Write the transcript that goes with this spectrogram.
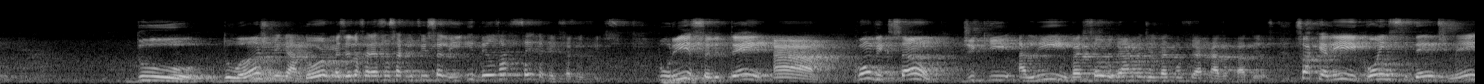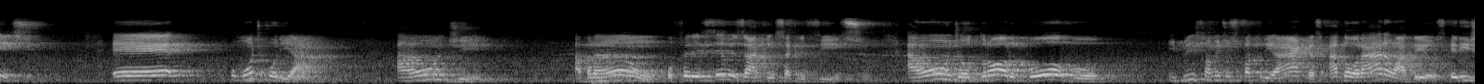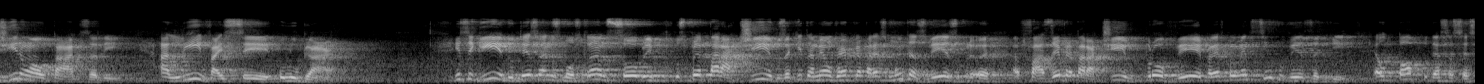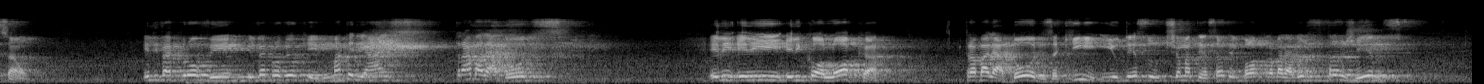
do, do anjo vingador, mas ele oferece um sacrifício ali e Deus aceita aquele sacrifício. Por isso ele tem a convicção de que ali vai ser o lugar onde ele vai construir a casa para Deus. Só que ali, coincidentemente, é o Monte Moriá, aonde Abraão ofereceu Isaac em sacrifício, aonde outrora o povo e principalmente os patriarcas adoraram a Deus, erigiram altares ali. Ali vai ser o lugar. Em seguida, o texto vai nos mostrando sobre os preparativos. Aqui também é um verbo que aparece muitas vezes: eh, fazer preparativo, prover, aparece pelo menos cinco vezes aqui. É o tópico dessa sessão. Ele vai prover, ele vai prover o que? Materiais, trabalhadores, ele, ele, ele coloca trabalhadores aqui, e o texto chama atenção que ele coloca trabalhadores estrangeiros.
